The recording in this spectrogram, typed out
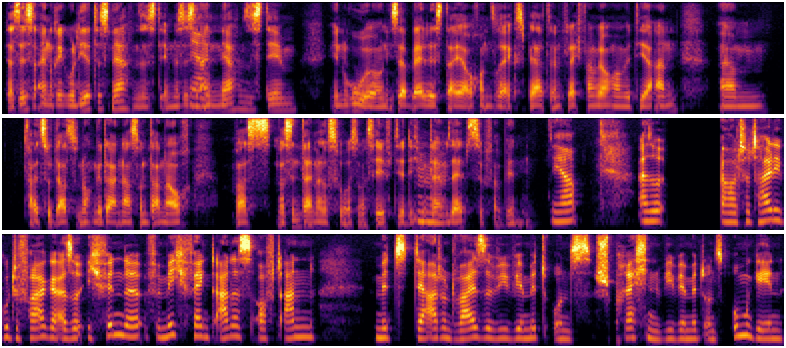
Das ist ein reguliertes Nervensystem. Das ist ja. ein Nervensystem in Ruhe. Und Isabelle ist da ja auch unsere Expertin. Vielleicht fangen wir auch mal mit dir an. Ähm, falls du dazu noch einen Gedanken hast und dann auch, was, was sind deine Ressourcen? Was hilft dir, dich mhm. mit deinem Selbst zu verbinden? Ja, also oh, total die gute Frage. Also ich finde, für mich fängt alles oft an mit der Art und Weise, wie wir mit uns sprechen, wie wir mit uns umgehen,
